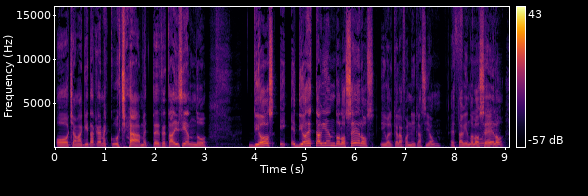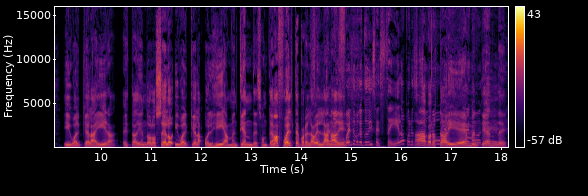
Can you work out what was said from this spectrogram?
o chamaquita que me escucha, te, te está diciendo, Dios, y- eh, Dios está viendo los celos, igual que la fornicación. Está viendo los celos, igual que la ira. Está viendo los celos, igual que las orgías, ¿me entiendes? Son temas fuertes, pero es la Son verdad, temas nadie... fuertes porque tú dices celo, pero eso Ah, pero está bien, ¿me entiendes?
